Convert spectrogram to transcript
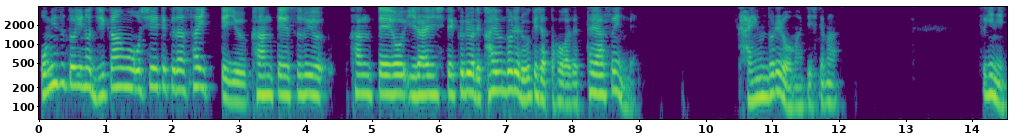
お水取りの時間を教えてくださいっていう鑑定する、鑑定を依頼してくるより開運ドリル受けちゃった方が絶対安いんで。開運ドリルをお待ちしてます。次に、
